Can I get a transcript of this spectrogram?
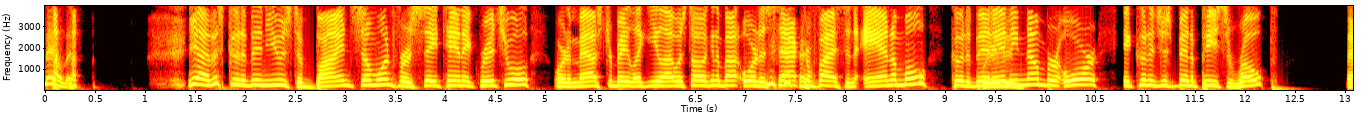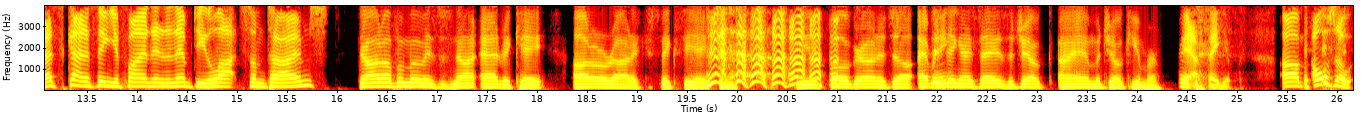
Nailed it. Yeah, this could have been used to bind someone for a satanic ritual or to masturbate like Eli was talking about or to sacrifice an animal. Could have been any number or it could have just been a piece of rope. That's the kind of thing you find in an empty lot sometimes. God awful movies does not advocate autoerotic asphyxiation. you full grown adult. Everything I say is a joke. I am a joke humor. Yeah, thank you. Um, also,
